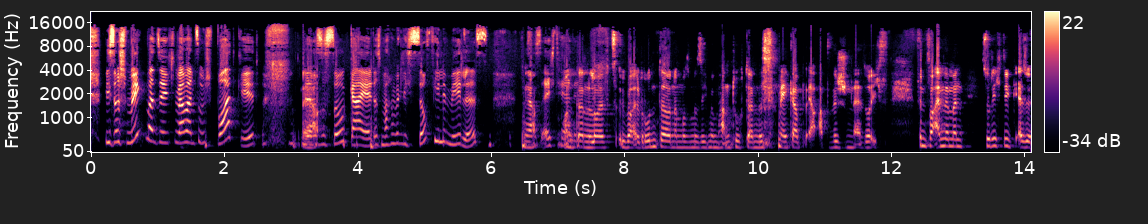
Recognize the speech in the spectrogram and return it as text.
wieso schminkt man sich, wenn man zum Sport geht? Ja. Das ist so geil. Das machen wirklich so viele Mädels. Das ja. ist echt herrlich. Und dann läuft's überall runter und dann muss man sich mit dem Handtuch dann das Make-up abwischen. Also ich finde vor allem, wenn man so richtig, also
